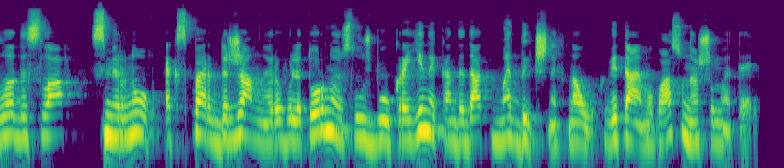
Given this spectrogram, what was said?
Владислав Смірнов, експерт Державної регуляторної служби України, кандидат медичних наук. Вітаємо вас у нашому етері.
